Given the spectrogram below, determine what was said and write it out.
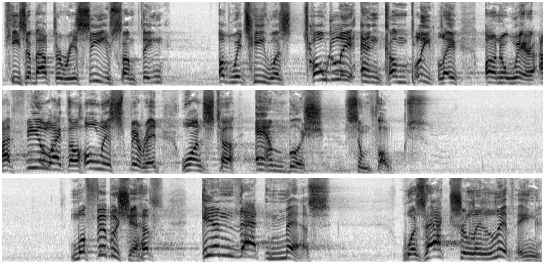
He's about to receive something of which he was totally and completely unaware. I feel like the Holy Spirit wants to ambush some folks. Mephibosheth, in that mess, was actually living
